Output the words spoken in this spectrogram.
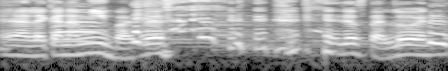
yeah, like an amoeba, just alone.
